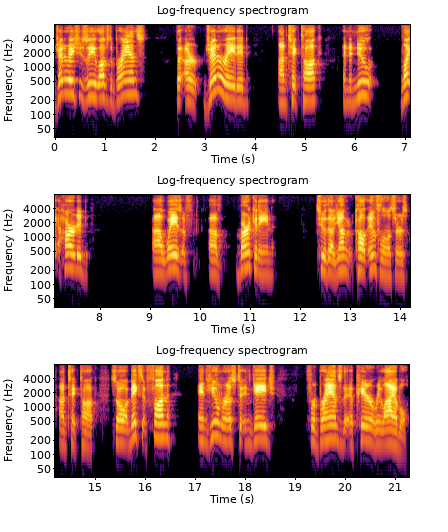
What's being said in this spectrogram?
Generation Z loves the brands that are generated on TikTok and the new light-hearted uh, ways of of marketing to the young called influencers on TikTok. So it makes it fun and humorous to engage for brands that appear reliable.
